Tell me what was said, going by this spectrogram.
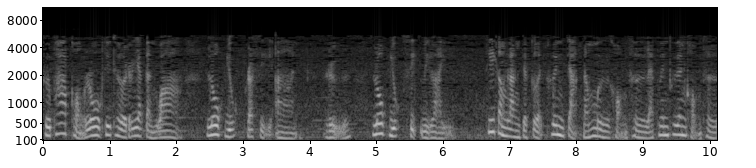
คือภาพของโลกที่เธอเรียกกันว่า โลกยุคพระศรีอาน หรือโลกยุคสิวิไลที่กำลังจะเกิดขึ้นจากน้ำมือของเธอและเพื่อนๆของเธอ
